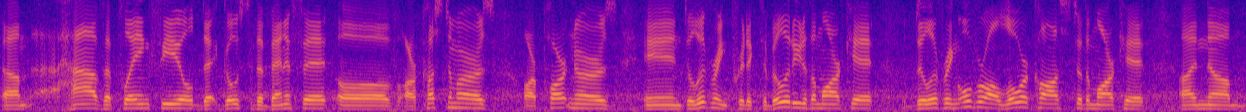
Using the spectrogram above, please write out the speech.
um, have a playing field that goes to the benefit of our customers, our partners, in delivering predictability to the market, delivering overall lower costs to the market, and um,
